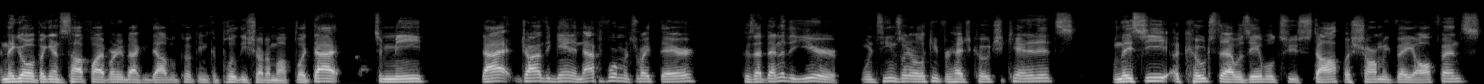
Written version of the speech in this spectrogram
and they go up against the top five running back in Dalvin Cook and completely shut him up. Like that to me, that Jonathan Gannon, that performance right there. Because at the end of the year, when teams are looking for head coach candidates, when they see a coach that was able to stop a Sean McVay offense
